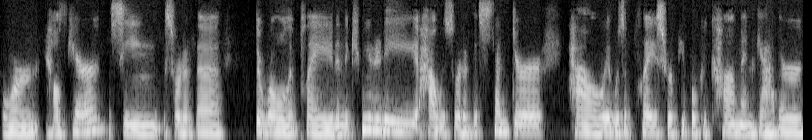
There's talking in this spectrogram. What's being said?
for healthcare, seeing sort of the the role it played in the community, how it was sort of the center, how it was a place where people could come and gather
